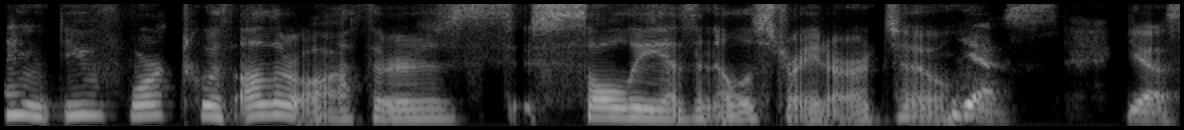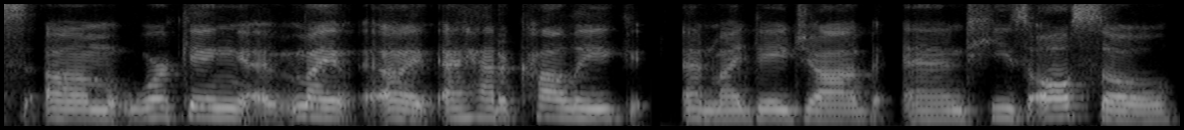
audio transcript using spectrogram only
And you've worked with other authors solely as an illustrator too. Yes, yes. Um, working uh, my I, I had a colleague at my day job, and he's also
